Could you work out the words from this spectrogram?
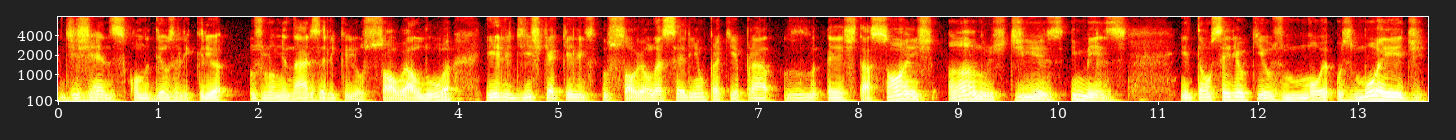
de Gênesis, quando Deus ele cria os luminares, ele cria o sol e a lua, e ele diz que aquele, o sol e a lua seriam para quê? Para é, estações, anos, dias e meses. Então seria o que? Os, mo, os moed,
